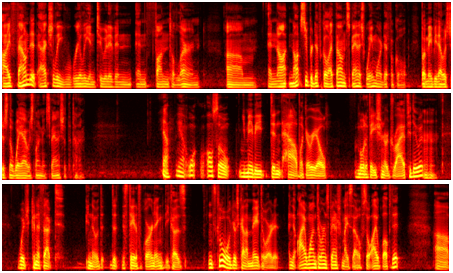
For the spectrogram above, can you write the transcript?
I found it actually really intuitive and and fun to learn, um, and not not super difficult. I found Spanish way more difficult, but maybe that was just the way I was learning Spanish at the time. Yeah, yeah. Well, also, you maybe didn't have like a real motivation or drive to do it. Mm-hmm which can affect you know the, the, the state of learning because in school we're just kind of made to learn it. And i wanted to learn spanish for myself so i loved it. Uh,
